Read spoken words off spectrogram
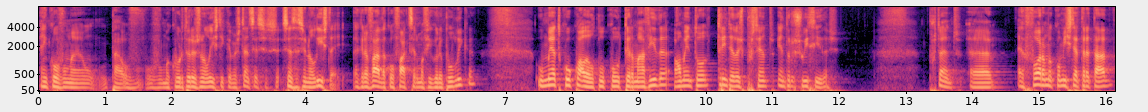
em que houve uma, um, pá, houve, uma cobertura jornalística bastante sensacionalista, agravada com o facto de ser uma figura pública, o método com o qual ele colocou o termo à vida aumentou 32% entre os suicidas. Portanto, uh, a forma como isto é tratado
